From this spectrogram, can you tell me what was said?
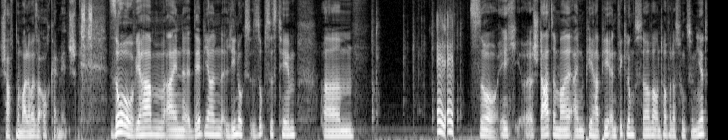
Schafft normalerweise auch kein Mensch. So, wir haben ein Debian Linux Subsystem. Ähm, so, ich äh, starte mal einen PHP-Entwicklungsserver und hoffe, das funktioniert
